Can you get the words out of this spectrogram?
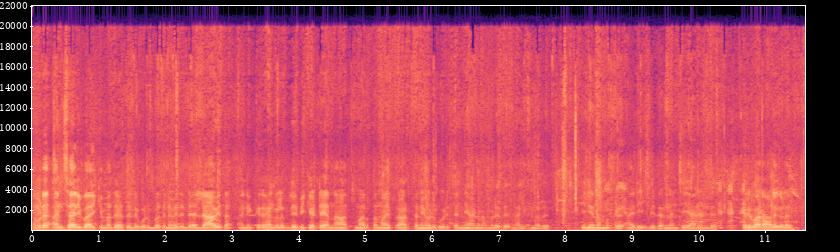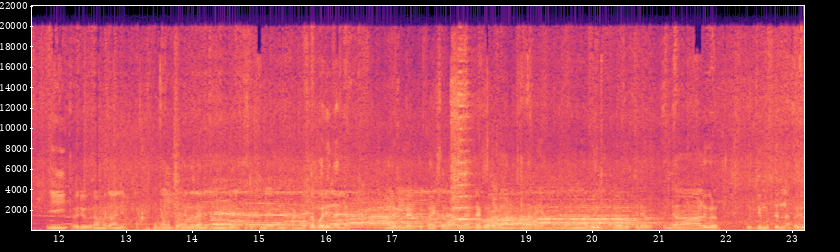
നമ്മുടെ അൻസാരി ബായിക്കും അദ്ദേഹത്തിന്റെ കുടുംബത്തിനും ഇതിന്റെ എല്ലാവിധ അനുഗ്രഹങ്ങളും ലഭിക്കട്ടെ എന്ന ആത്മാർത്ഥമായ പ്രാർത്ഥനയോട് കൂടി തന്നെയാണ് നമ്മളിത് നൽകുന്നത്. ഇനി നമുക്ക് അരി വിതരണം ചെയ്യാനുണ്ട്. ഒരുപാട് ആളുകൾ ഈ ഒരു റമദാനിൽ നമുക്ക് അന്നദാനത്തിന് വേണ്ടി ഏൽപ്പിച്ചിട്ടുണ്ടായിരുന്നു. പണ്ടത്തെ പോലെയൊന്നല്ല ആളുകളുടെ അടുത്ത് പൈസ വളരെ കുറവാണ് അതറിയാം. എല്ലാവരും ലോകത്തിലെ എല്ലാ ആളുകളും ബുദ്ധിമുട്ടുന്ന ഒരു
